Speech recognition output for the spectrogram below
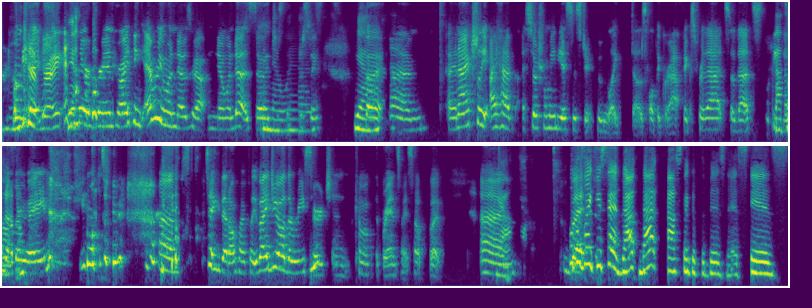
okay yeah, right and there are brands where I think everyone knows about and no one does so it's no just interesting does. yeah but um and I actually I have a social media assistant who like does all the graphics for that so that's, that's another awesome. way if you want to um, take that off my plate but I do all the research and come up with the brands myself but um yeah. Because, like you said, that that aspect of the business is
